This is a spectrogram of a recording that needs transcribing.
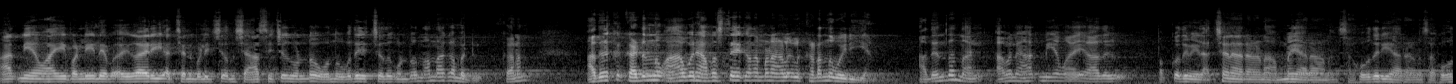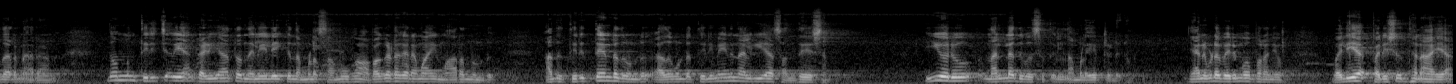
ആത്മീയമായി പള്ളിയിലെ വികാരി അച്ഛൻ വിളിച്ച് ഒന്ന് ശാസിച്ചത് കൊണ്ടോ ഒന്ന് ഉപദേശിച്ചത് കൊണ്ടോ നന്നാക്കാൻ പറ്റൂ. കാരണം അതൊക്കെ കടന്നു ആ ഒരു അവസ്ഥയൊക്കെ നമ്മുടെ ആളുകൾ കടന്നു പോയിരിക്കുകയാണ് അതെന്തെന്നാൽ അവൻ ആത്മീയമായ അത് പക്വതയിൽ അച്ഛൻ ആരാണ് അമ്മ ആരാണ് സഹോദരി ആരാണ് സഹോദരൻ ആരാണ് ഇതൊന്നും തിരിച്ചറിയാൻ കഴിയാത്ത നിലയിലേക്ക് നമ്മുടെ സമൂഹം അപകടകരമായി മാറുന്നുണ്ട്. അത് തിരുത്തേണ്ടതുണ്ട്. അതുകൊണ്ട് തിരുമേനി നൽകിയ സന്ദേശം ഈ ഒരു നല്ല ദിവസത്തിൽ നമ്മൾ ഏറ്റെടുക്കണം. ഞാനിവിടെ വരുമ്പോൾ പറഞ്ഞു വലിയ പരിശുദ്ധനായ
